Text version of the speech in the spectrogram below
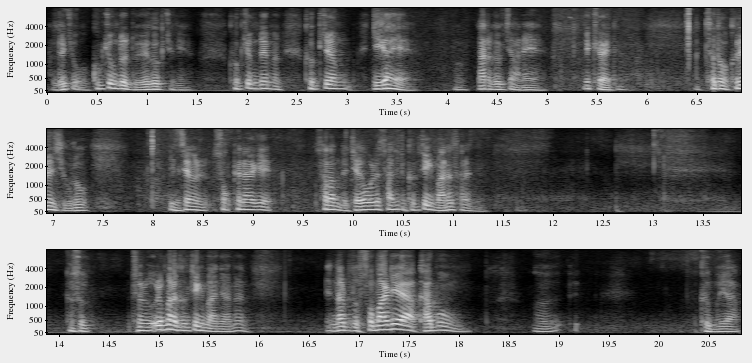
안 되죠. 걱정되는데 왜 걱정해요? 걱정되면 걱정 네가 해. 어, 나는 걱정 안 해. 이렇게 해야 돼요. 저도 그런 식으로 인생을 속편하게 살았는데 제가 원래 사실은 걱정이 많은 사람이에요. 그래서 저는 얼마나 걱정이 많냐면 옛날부터 소말리아 가뭄, 어, 그 뭐야,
